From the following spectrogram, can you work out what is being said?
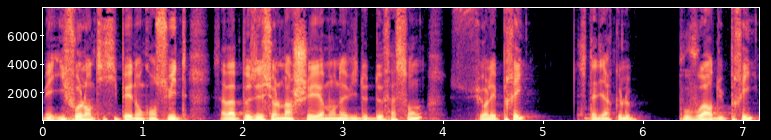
mais il faut l'anticiper. Donc ensuite, ça va peser sur le marché, à mon avis, de deux façons. Sur les prix, c'est-à-dire que le pouvoir du prix,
